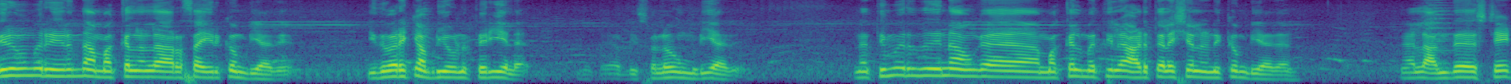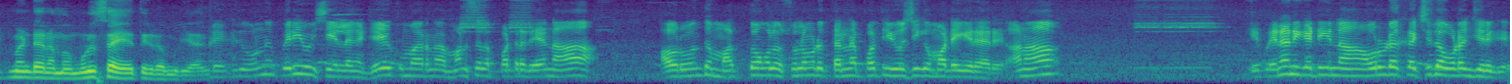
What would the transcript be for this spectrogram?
திமிரு இருந்தால் மக்கள் நல்ல அரசாக இருக்க முடியாது. இது வரைக்கும் அப்படி ஒன்றும் தெரியலை. அப்படி சொல்லவும் முடியாது. ஏன்னா திமிரு இருந்ததுன்னா அவங்க மக்கள் மத்தியில் அடுத்த எலெக்ஷனில் நிற்க முடியாது. அதனால் அந்த ஸ்டேட்மெண்ட்டை நம்ம முழுசாக ஏற்றுக்கிட முடியாது. இது ஒன்றும் பெரிய விஷயம் இல்லைங்க. ஜெயக்குமார் நான் மனசில் பட்டுறது. ஏன்னா அவர் வந்து மற்றவங்கள சொல்ல முடியும் தன்னை பற்றி யோசிக்க மாட்டேங்கிறாரு. ஆனால் இப்போ என்னன்னு கேட்டிங்கன்னா அவரோட கட்சி தான் உடஞ்சிருக்கு.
